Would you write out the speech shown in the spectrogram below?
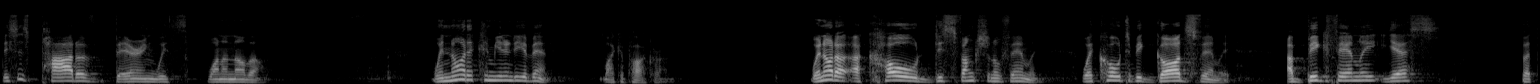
This is part of bearing with one another. We're not a community event like a park run. We're not a, a cold, dysfunctional family. We're called to be God's family. A big family, yes, but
